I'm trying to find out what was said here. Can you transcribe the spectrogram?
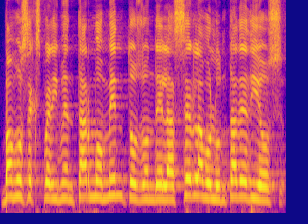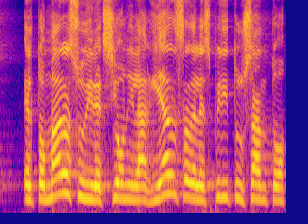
vamos a experimentar momentos donde el hacer la voluntad de Dios el tomar su dirección y la guianza del Espíritu Santo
